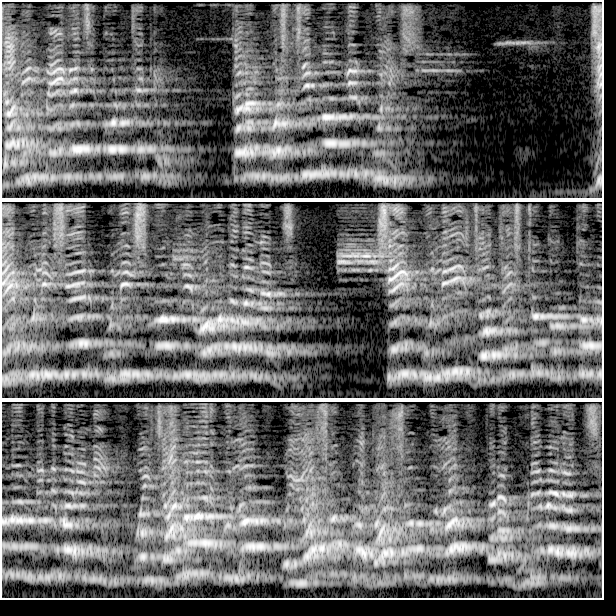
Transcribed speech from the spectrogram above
জামিন পেয়ে গেছে কোর্ট থেকে, কারণ পশ্চিমবঙ্গের পুলিশ। যে পুলিশের পুলিশ মন্ত্রী মমতা ব্যানার্জি, সেই পুলিশ যথেষ্ট তথ্য প্রমাণ দিতে পারেনি। ওই জানোয়ারগুলো, ওই অসভ্য ধর্ষকগুলো তারা ঘুরে বেড়াচ্ছে।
